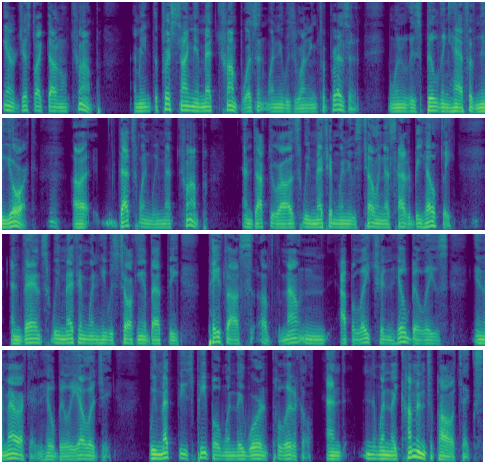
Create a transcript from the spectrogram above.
You know, just like Donald Trump. I mean, the first time you met Trump wasn't when he was running for president, when he was building half of New York. Uh, that's when we met Trump. And Dr. Oz, we met him when he was telling us how to be healthy. And Vance, we met him when he was talking about the pathos of the mountain Appalachian hillbillies in America, in hillbilly elegy. We met these people when they weren't political. And when they come into politics,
